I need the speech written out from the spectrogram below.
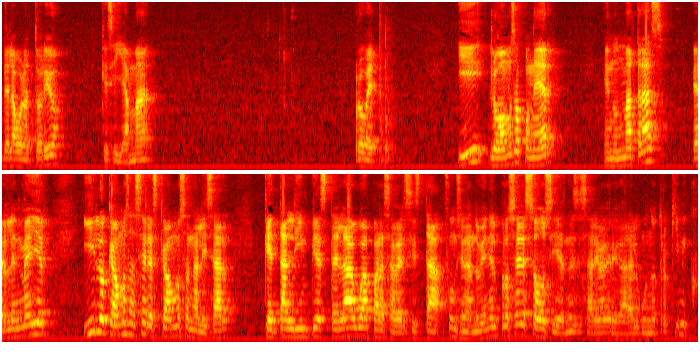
de laboratorio que se llama Probeto. Y lo vamos a poner en un matraz Erlenmeyer. Y lo que vamos a hacer es que vamos a analizar qué tan limpia está el agua para saber si está funcionando bien el proceso o si es necesario agregar algún otro químico.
